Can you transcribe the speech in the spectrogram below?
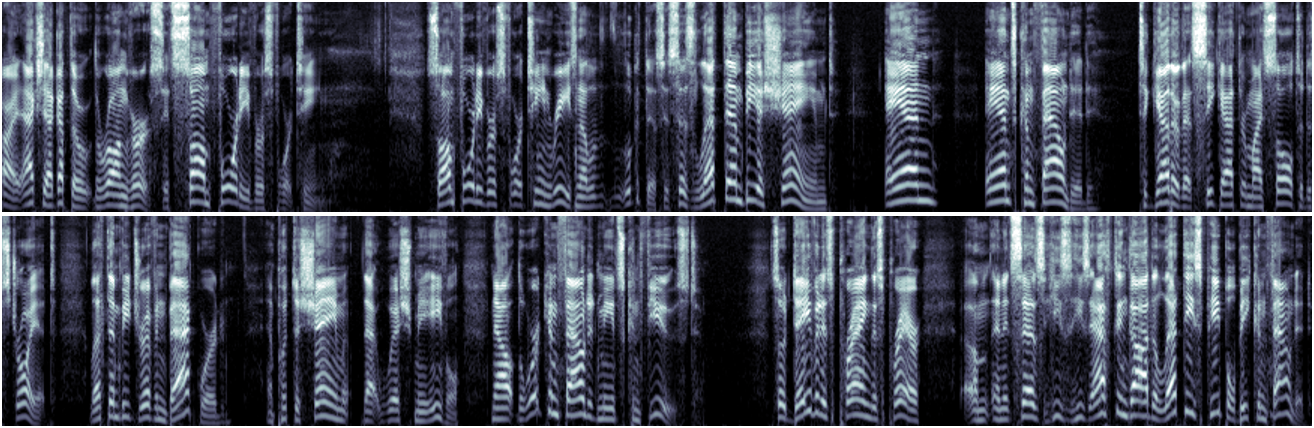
All right, actually I got the the wrong verse. It's Psalm 40 verse 14. Psalm 40, verse 14 reads, now look at this. It says, Let them be ashamed and, and confounded together that seek after my soul to destroy it. Let them be driven backward and put to shame that wish me evil. Now, the word confounded means confused. So David is praying this prayer, um, and it says he's, he's asking God to let these people be confounded.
